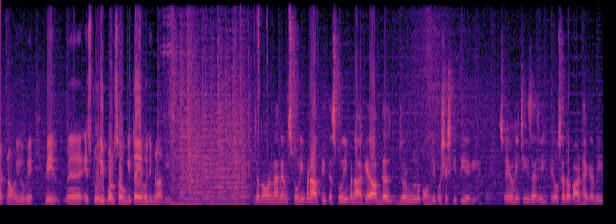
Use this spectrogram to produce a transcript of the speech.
ਘਟਨਾ ਹੋਈ ਹੋਵੇ ਵੀ ਇਹ ਸਟੋਰੀ ਪੁਲਿਸ ਆਊਗੀ ਤਾਂ ਇਹੋ ਜੀ ਬਣਾ ਦੀ ਜਦੋਂ ਇਹਨਾਂ ਨੇ ਸਟੋਰੀ ਬਣਾਤੀ ਤੇ ਸਟੋਰੀ ਬਣਾ ਕੇ ਆਪ ਦੇ ਜੁਰਮ ਨੂੰ ਲੁਕਾਉਣ ਦੀ ਕੋਸ਼ਿਸ਼ ਕੀਤੀ ਹੈਗੀ ਹੈ। ਸੋ ਇਹੋ ਹੀ ਚੀਜ਼ ਹੈ ਜੀ। ਇਹ ਉਸੇ ਦਾ ਪਾਰਟ ਹੈਗਾ ਵੀ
